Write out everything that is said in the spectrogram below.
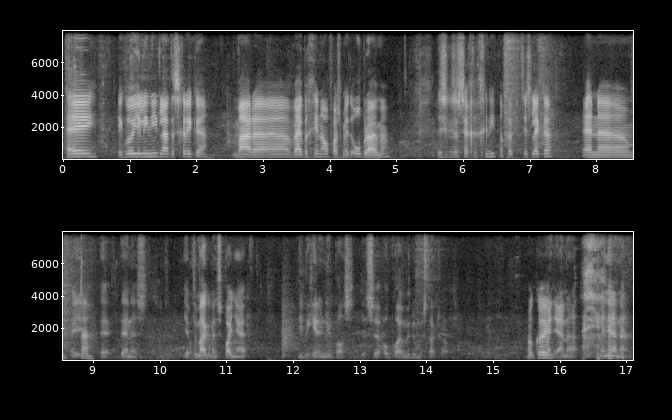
Hey, ik wil jullie niet laten schrikken, maar eh, wij beginnen alvast met opruimen. Dus ik zou zeggen, geniet nog eventjes lekker. En eh, nou, eh, Dennis, je hebt te maken met een Spanjaard. Die beginnen nu pas. Dus opruimen doen we straks wel. oké. Mañana, mañana.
